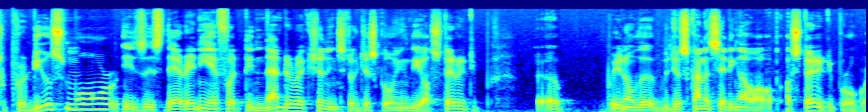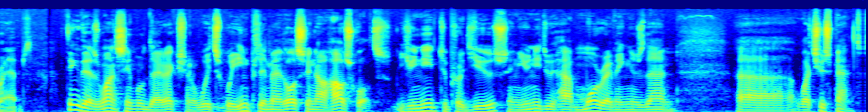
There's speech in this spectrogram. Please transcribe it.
to produce more? Is, is there any effort in that direction instead of just going the austerity, uh, you know, the, just kind of setting out austerity programs? I think there's one simple direction which we implement also in our households. You need to produce and you need to have more revenues than uh, what you spend.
